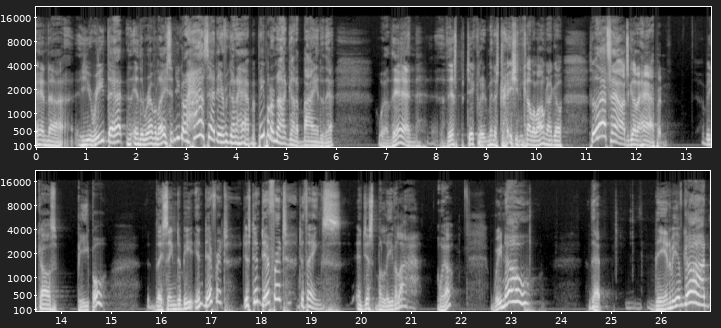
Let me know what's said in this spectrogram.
And uh, you read that in the Revelation, you go, how's that ever going to happen? People are not going to buy into that. Well, then this particular administration come along, I go, so that's how it's going to happen. Because people, they seem to be indifferent, just indifferent to things and just believe a lie. Well, we know that the enemy of God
